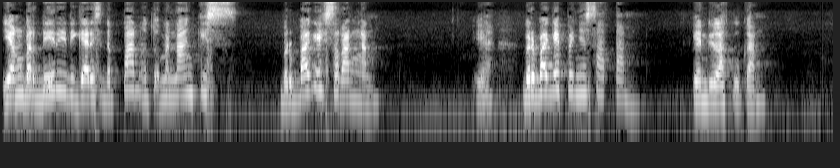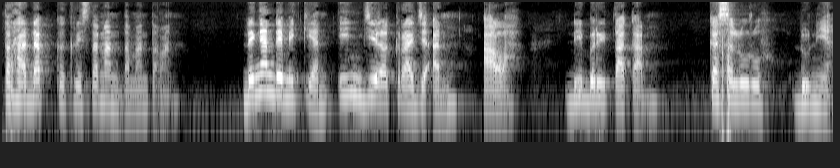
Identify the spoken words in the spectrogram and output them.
yang berdiri di garis depan untuk menangkis berbagai serangan, ya, berbagai penyesatan yang dilakukan terhadap kekristenan teman-teman. Dengan demikian, Injil Kerajaan Allah diberitakan ke seluruh dunia.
